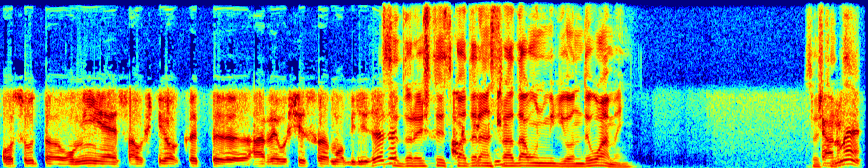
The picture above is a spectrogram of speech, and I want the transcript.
100, 1000 sau știu eu cât uh, ar reuși să mobilizeze. Se dorește scoaterea în strada un milion de oameni. Să Ce știți. anume?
